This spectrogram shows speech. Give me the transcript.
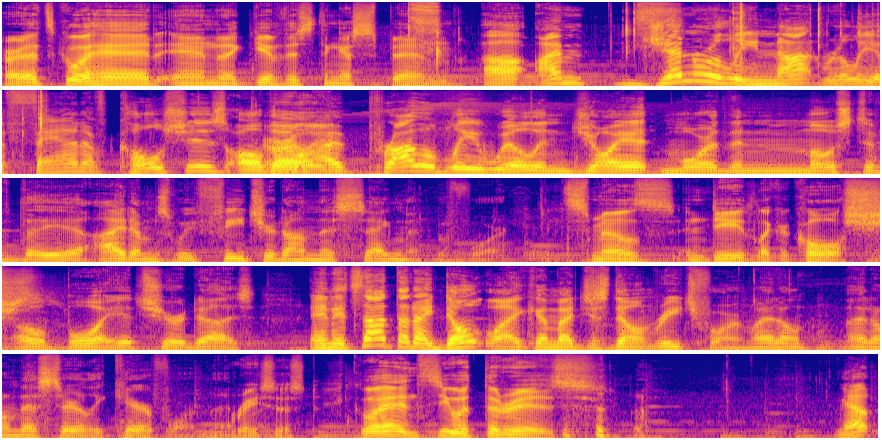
All right, let's go ahead and uh, give this thing a spin. Uh, I'm generally not really a fan of Kolsch's, although Really? I probably will enjoy it more than most of the items we've featured on this segment before. It smells indeed like a Kolsch. Oh boy, it sure does. And it's not that I don't like them; I just don't reach for them. I don't. I don't necessarily care for them. racist. Go ahead and see what there is. Yep.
